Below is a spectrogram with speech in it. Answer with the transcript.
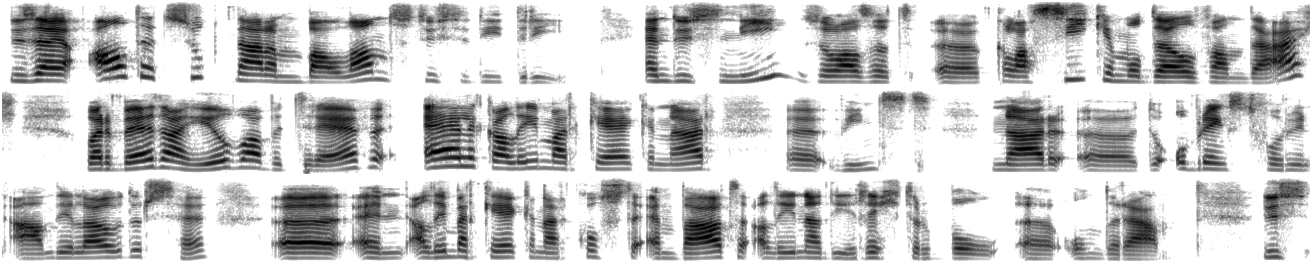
Dus dat je altijd zoekt naar een balans tussen die drie. En dus niet zoals het uh, klassieke model vandaag, waarbij dat heel wat bedrijven eigenlijk alleen maar kijken naar uh, winst, naar uh, de opbrengst voor hun aandeelhouders hè, en alleen maar kijken naar kosten en baten, alleen naar die rechterbol onderaan. Dus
